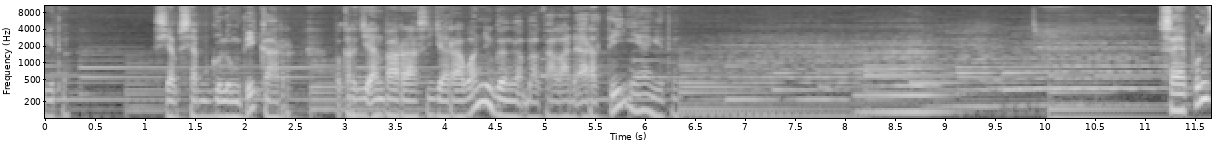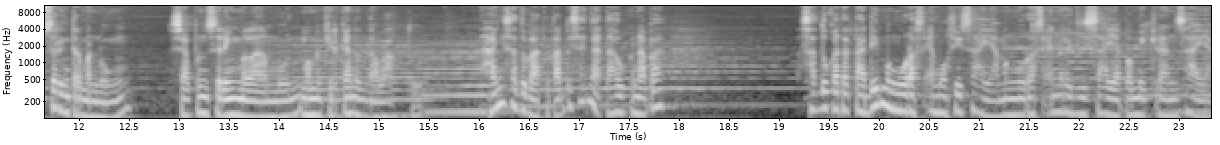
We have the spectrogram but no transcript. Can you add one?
gitu. Siap-siap gulung tikar. Pekerjaan para sejarawan juga nggak bakal ada artinya gitu. Saya pun sering termenung, saya pun sering melamun, memikirkan tentang waktu. Hanya satu kata, tapi saya nggak tahu kenapa satu kata tadi menguras emosi saya, menguras energi saya, pemikiran saya.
